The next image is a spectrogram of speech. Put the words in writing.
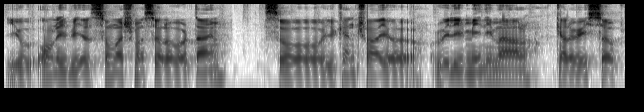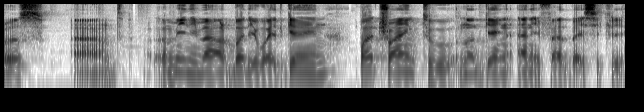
you only build so much muscle over time. So you can try a really minimal calorie surplus and a minimal body weight gain while trying to not gain any fat basically.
